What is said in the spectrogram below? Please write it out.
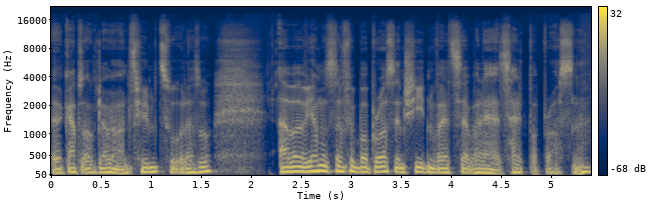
äh, gab es auch, glaube ich, mal einen Film zu oder so. Aber wir haben uns dann für Bob Ross entschieden, weil's, weil er ist halt Bob Ross, ne?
